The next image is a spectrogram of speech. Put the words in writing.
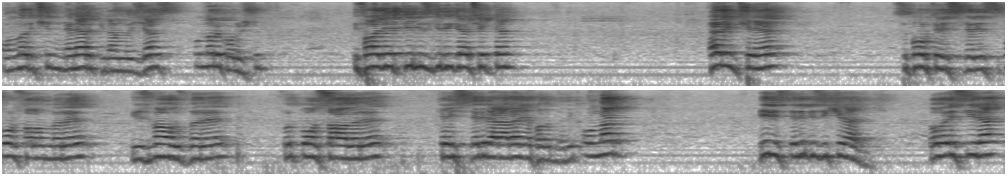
Onlar için neler planlayacağız? Bunları konuştuk. İfade ettiğimiz gibi gerçekten her ilçeye spor tesisleri, spor salonları, yüzme havuzları, futbol sahaları, tesisleri beraber yapalım dedik. Onlar bir istedi, biz iki verdik. Dolayısıyla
